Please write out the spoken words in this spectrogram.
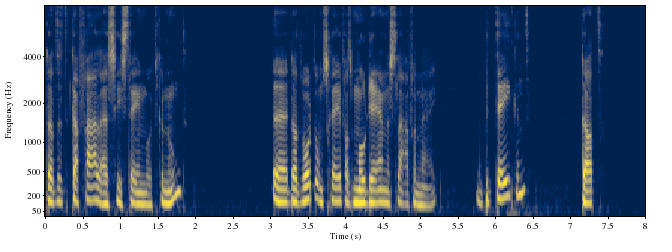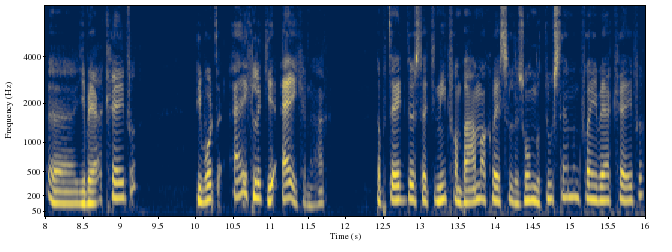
dat het kafala-systeem wordt genoemd. Uh, dat wordt omschreven als moderne slavernij. Het betekent dat uh, je werkgever, die wordt eigenlijk je eigenaar. Dat betekent dus dat je niet van baan mag wisselen zonder toestemming van je werkgever.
